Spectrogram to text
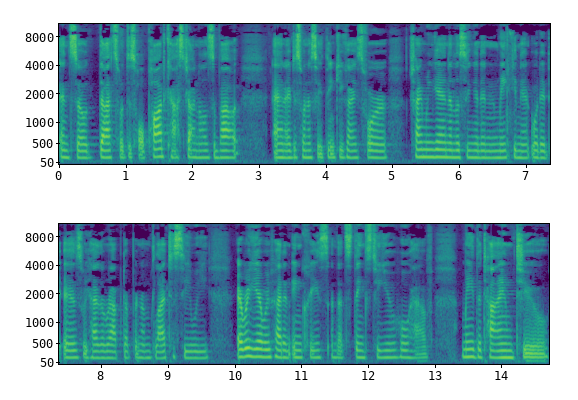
And so that's what this whole podcast channel is about. And I just want to say thank you guys for chiming in and listening in and making it what it is. We had it wrapped up and I'm glad to see we every year we've had an increase and that's thanks to you who have made the time to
